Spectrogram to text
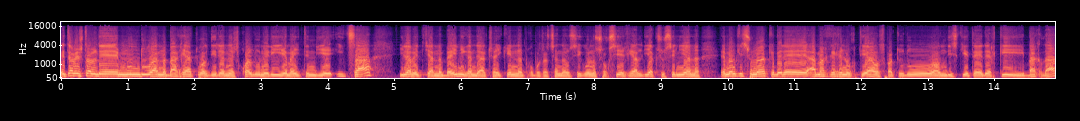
Eta bestalde munduan barriatuak diren eskualduneri emaiten die hitza, hilabetian behin igande atxaikin proposatzen dauzigun zorzi realdiak zuzenian. Eman gizunak bere amargaren urtea ospatu du ondizki eta ederki barda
